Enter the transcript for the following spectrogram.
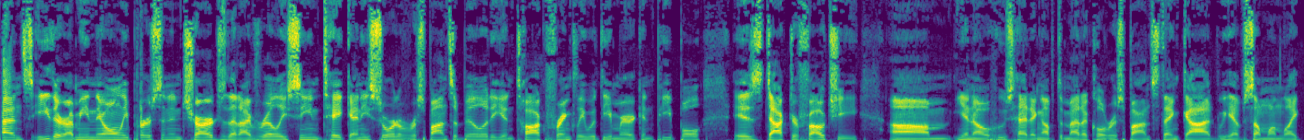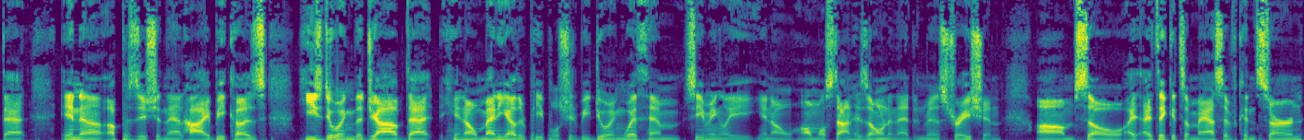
Pence either. I mean, the only person in charge that I've really seen take any sort of responsibility and talk frankly with the American people is Dr. Fauci, um, you know, who's heading up the medical response. Thank God we have someone like that in a, a position that high because he's doing the job that, you know, many other people should be doing with him, seemingly, you know, almost on his own in that administration. Um, so I, I think it's a massive concern.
